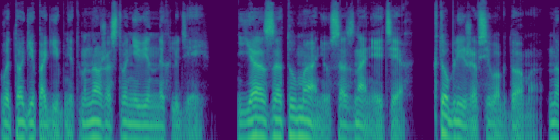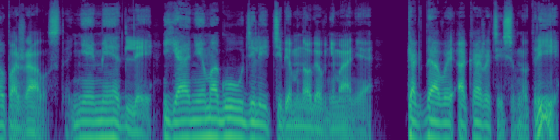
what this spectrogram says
в итоге погибнет множество невинных людей. Я затуманю сознание тех, кто ближе всего к дому. Но, пожалуйста, не медли, я не могу уделить тебе много внимания. Когда вы окажетесь внутри...»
